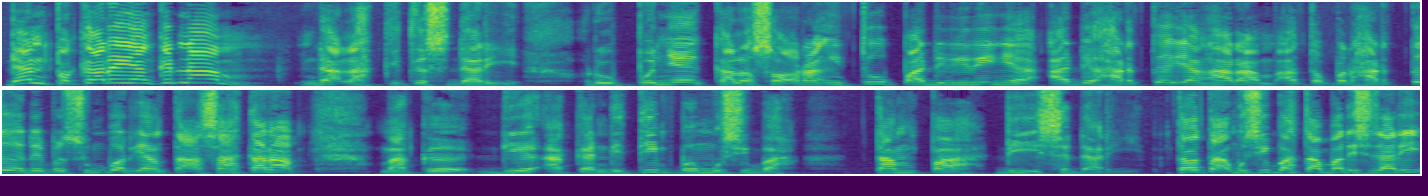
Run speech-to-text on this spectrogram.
Dan perkara yang keenam Hendaklah kita sedari. Rupanya kalau seorang itu pada dirinya Ada harta yang haram Ataupun harta daripada sumber yang tak sah tarap Maka dia akan ditimpa musibah tanpa disedari. Tahu tak musibah tanpa disedari?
